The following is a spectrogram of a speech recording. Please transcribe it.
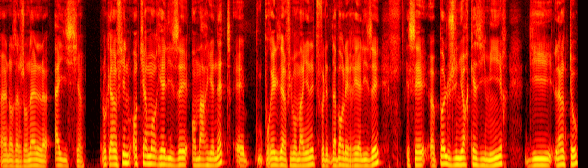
euh, dans un journal haïtien. Donc un film entièrement réalisé en marionnette. Et pour réaliser un film en marionnette, il faut d'abord les réaliser. Et c'est euh, Paul Junior Casimir, dit Linto,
